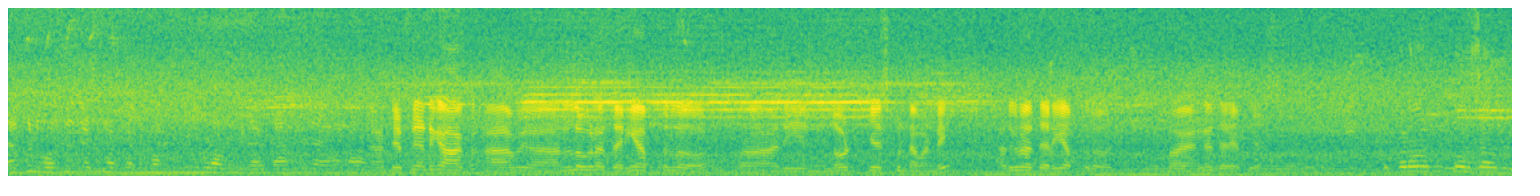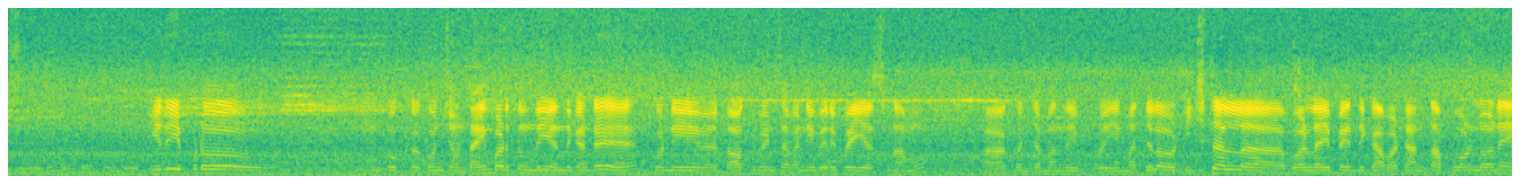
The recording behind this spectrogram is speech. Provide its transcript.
డబ్బులు వసూలు చేస్తున్నటువంటి పరిస్థితి కూడా ఉంది కదా. దాని మీద ఏమన్నా డెఫినెట్గా అందులో కూడా దర్యాప్తులో అది నోట్ చేసుకుంటామండి. అది కూడా దర్యాప్తులో భాగంగా దర్యాప్తు చేస్తాం ఇది ఇప్పుడు ఇంకొక కొంచెం టైం పడుతుంది. ఎందుకంటే కొన్ని డాక్యుమెంట్స్ అవన్నీ వెరిఫై చేస్తున్నాము. కొంచెం మంది ఇప్పుడు ఈ మధ్యలో డిజిటల్ వరల్డ్ అయిపోయింది కాబట్టి అంతా ఫోన్లోనే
